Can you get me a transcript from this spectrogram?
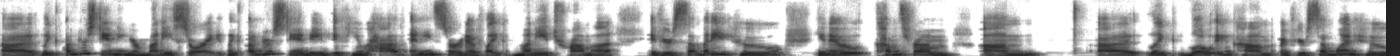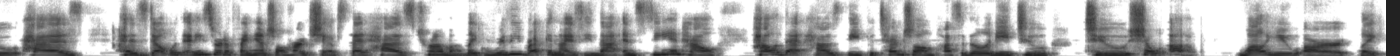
uh, like understanding your money story, like understanding if you have any sort of like money trauma, if you're somebody who, you know, comes from um, uh, like low income, or if you're someone who has has dealt with any sort of financial hardships that has trauma, like really recognizing that and seeing how how that has the potential and possibility to to show up while you are like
